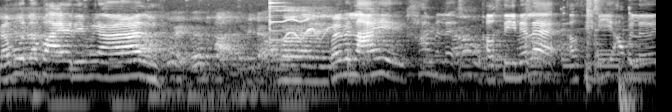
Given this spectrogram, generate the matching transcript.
แล้วพูดระบายอะทีมงาน ไม่เป็นไร ข้ามไปเลย เอาซีนนี้แหละ เอาซีนนี้เอาไปเลย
